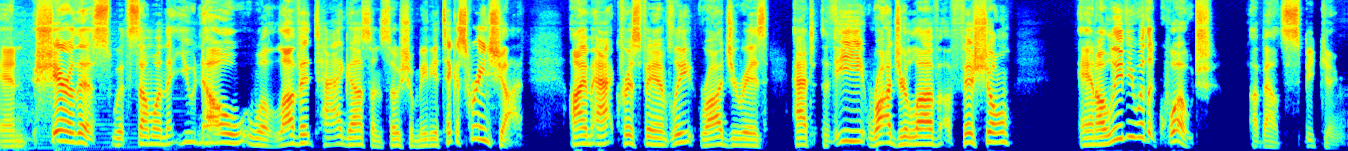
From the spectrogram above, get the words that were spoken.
And share this with someone that you know will love it. Tag us on social media. Take a screenshot. I'm at Chris Van Vliet. Roger is at the Roger Love official. And I'll leave you with a quote about speaking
